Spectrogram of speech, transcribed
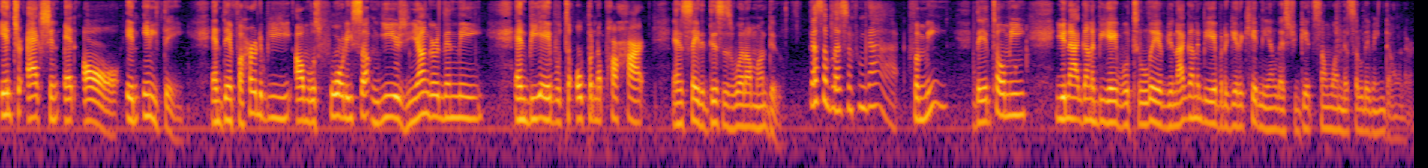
interaction at all in anything and then for her to be almost 40 something years younger than me and be able to open up her heart and say that this is what I'm going to do. That's a blessing from God for me. They had told me you're not going to be able to live, you're not going to be able to get a kidney unless you get someone that's a living donor.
